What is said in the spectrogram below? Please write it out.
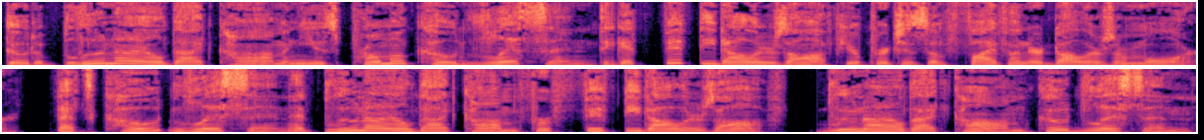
Go to BlueNile.com and use promo code LISTEN to get $50 off your purchase of $500 or more. That's code LISTEN at BlueNile.com for $50 off. BlueNile.com code LISTEN.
